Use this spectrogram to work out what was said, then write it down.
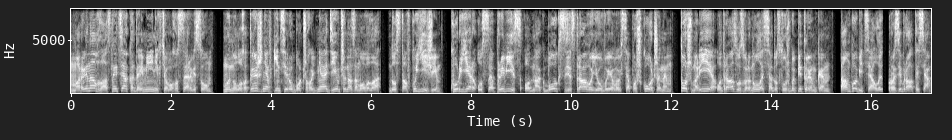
Марина власниця академії нігтьового сервісу. Минулого тижня в кінці робочого дня дівчина замовила доставку їжі. Кур'єр усе привіз, однак бокс зі стравою виявився пошкодженим. Тож Марія одразу звернулася до служби підтримки. Там пообіцяли розібратися.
